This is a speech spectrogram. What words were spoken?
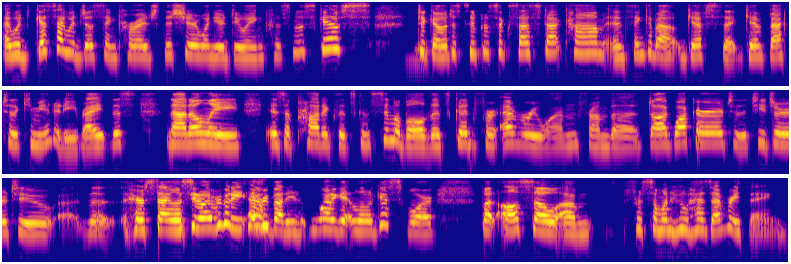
I would guess I would just encourage this year when you're doing Christmas gifts mm-hmm. to go to soupofsuccess.com and think about gifts that give back to the community, right? This not only is a product that's consumable, that's good for everyone from the dog walker to the teacher to uh, the hairstylist, you know, everybody, yeah. everybody want to get little gifts for, but also um, for someone who has everything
